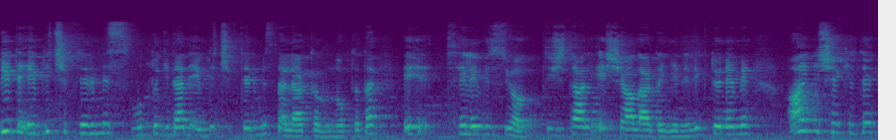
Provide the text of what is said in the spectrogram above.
Bir de evli çiftlerimiz, mutlu giden evli çiftlerimizle alakalı noktada e, televizyon, dijital eşyalarda yenilik dönemi, aynı şekilde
